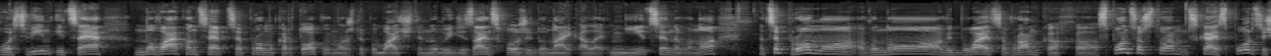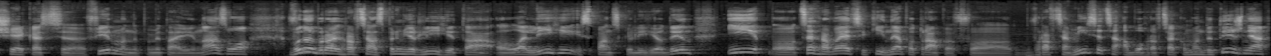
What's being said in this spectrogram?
Ось він, і це нова концепція промокарток. Ви можете побачити новий дизайн, схожий до Nike, але ні, це не воно. Це промо, воно відбувається в рамках е, спонсорства Sky Sports, ще якась е, фірма, не пам'ятаю її назву. Вони обирають гравця з прем'єр-ліги та Ла Ліги, Іспанської ліги 1. І це гравець, який не потрапив в гравця місяця або гравця команди тижня,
